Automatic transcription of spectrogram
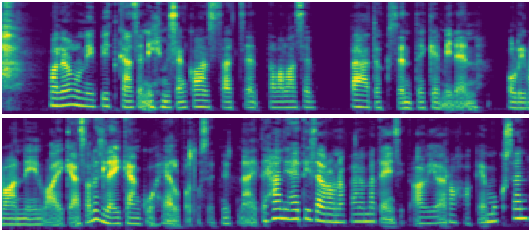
mä olin ollut niin pitkään sen ihmisen kanssa, että sen, tavallaan sen päätöksen tekeminen oli vaan niin vaikea. Se oli sille ikään kuin helpotus, että nyt näin tehdään. Ja heti seuraavana päivänä mä tein sitten avioerohakemuksen.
